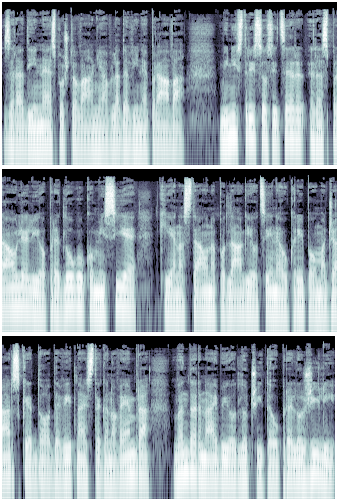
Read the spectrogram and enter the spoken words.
zaradi nespoštovanja vladavine prava. Ministri so sicer razpravljali o predlogu komisije, ki je nastal na podlagi ocene ukrepov Mačarske do 19. novembra, vendar naj bi odločitev preložili.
